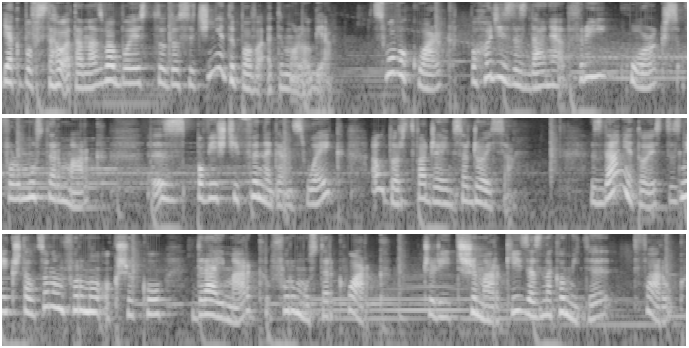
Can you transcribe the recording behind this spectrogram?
jak powstała ta nazwa, bo jest to dosyć nietypowa etymologia. Słowo quark pochodzi ze zdania Three Quarks for Muster Mark z powieści Finnegan's Wake autorstwa Jamesa Joyce'a. Zdanie to jest zniekształconą formą okrzyku Dry Mark for Muster Quark, czyli trzy marki za znakomity twaróg,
